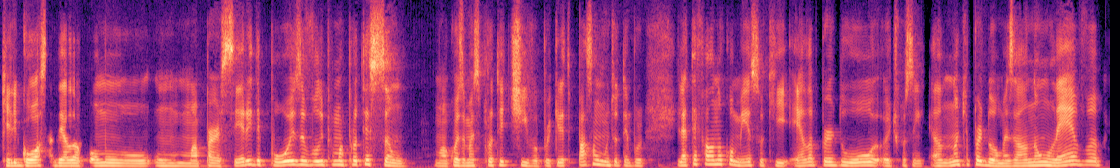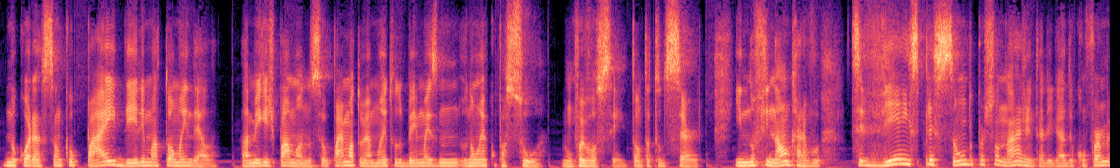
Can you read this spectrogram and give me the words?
que ele gosta dela como uma parceira e depois evolui pra uma proteção. Uma coisa mais protetiva, porque eles passam muito tempo. Ele até fala no começo que ela perdoou, tipo assim, ela não que perdoou, mas ela não leva no coração que o pai dele matou a mãe dela. Ela meio que tipo, ah, mano, seu pai matou minha mãe, tudo bem, mas não é culpa sua. Não foi você, então tá tudo certo. E no final, cara, vo- você vê a expressão do personagem, tá ligado? Conforme.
